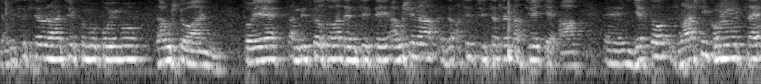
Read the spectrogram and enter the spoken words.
Já bych se chtěl vrátit k tomu pojmu zahušťování. To je z anglického slova density a už je na asi 30 let na světě. A e, je to zvláštní konjunkce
